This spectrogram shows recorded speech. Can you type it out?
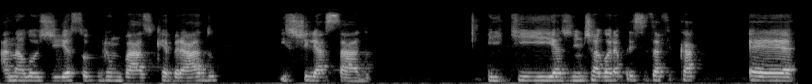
analogia sobre um vaso quebrado, estilhaçado, e que a gente agora precisa ficar é,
